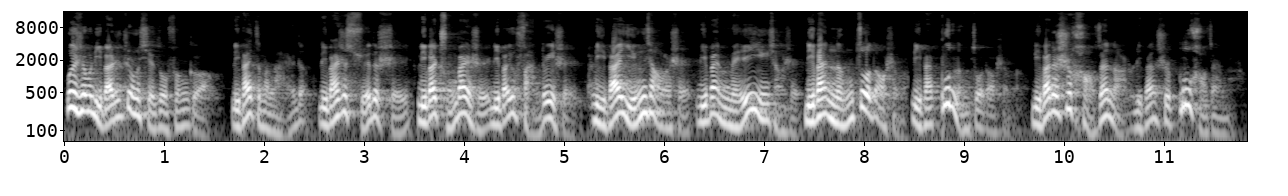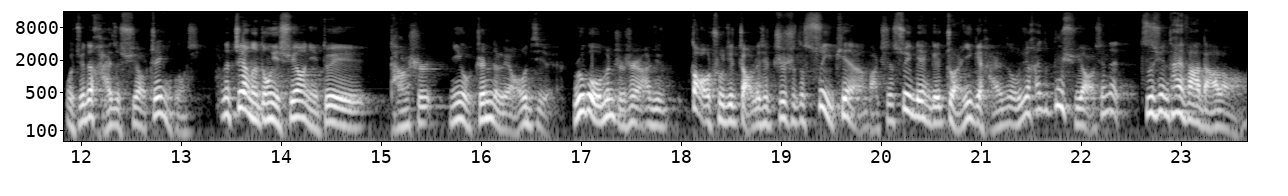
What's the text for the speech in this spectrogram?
为什么李白是这种写作风格？李白怎么来的？李白是学的谁？李白崇拜谁？李白又反对谁？李白影响了谁？李白没影响谁？李白能做到什么？李白不能做到什么？李白的诗好在哪儿？李白的诗不好在哪儿？我觉得孩子需要这个东西。那这样的东西需要你对唐诗你有真的了解。如果我们只是啊，就到处去找那些知识的碎片啊，把这些碎片给转移给孩子，我觉得孩子不需要。现在资讯太发达了，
